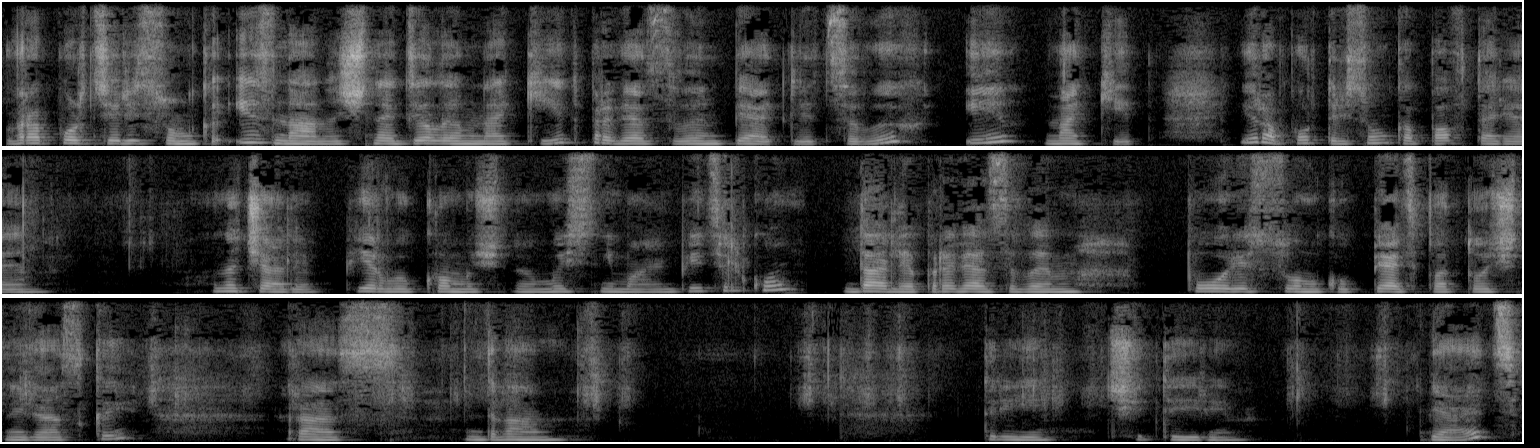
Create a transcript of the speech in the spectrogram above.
в раппорте рисунка изнаночная, делаем накид, провязываем 5 лицевых и накид. И раппорт рисунка повторяем. Вначале первую кромочную мы снимаем петельку, далее провязываем по рисунку 5 платочной вязкой. Раз, два, три, четыре, пять.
